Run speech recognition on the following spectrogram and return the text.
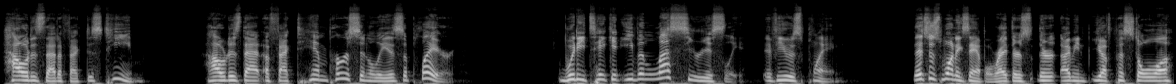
how does that affect his team? How does that affect him personally as a player? Would he take it even less seriously if he was playing? That's just one example, right? There's there I mean, you have Pistola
